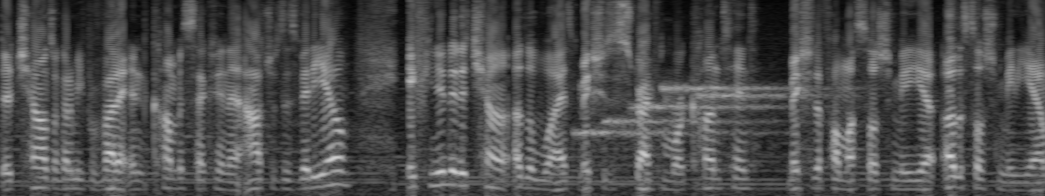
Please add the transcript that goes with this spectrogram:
Their channels are going to be provided in the comment section and outro of this video. If you're new to the channel otherwise, make sure to subscribe for more content. Make sure to follow my social media, other social media.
